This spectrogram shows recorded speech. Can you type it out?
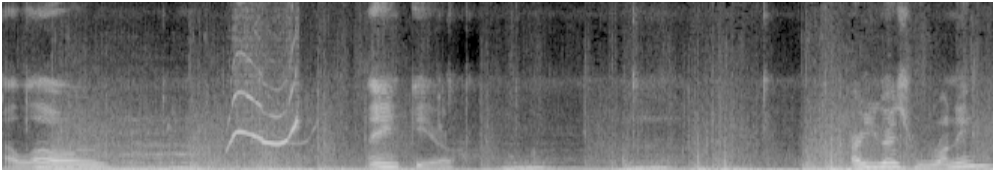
Hello. Thank you. Are you guys running?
